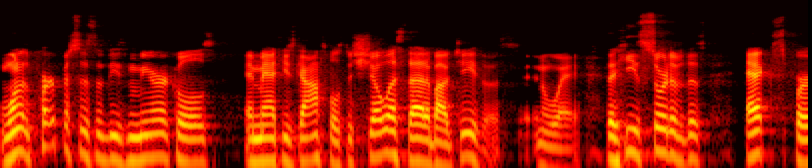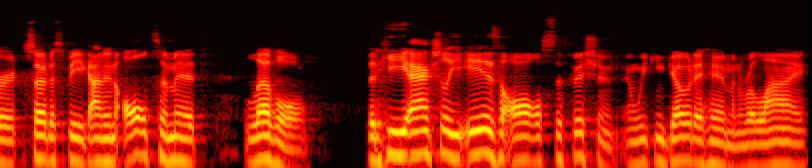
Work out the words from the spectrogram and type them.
One of the purposes of these miracles in Matthew's gospel is to show us that about Jesus in a way, that he's sort of this expert, so to speak, on an ultimate level, that he actually is all sufficient and we can go to him and rely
